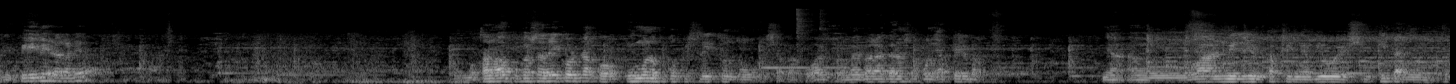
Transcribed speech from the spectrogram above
Pili na ka diya. Mutanaw po ka sa record na ko, imo na po itong pislito itong isa ka ko. Alto, may balagaran sa ako ni Apel ba? Nya, ang 1 million kapil nga viewers, makita niyo ito.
